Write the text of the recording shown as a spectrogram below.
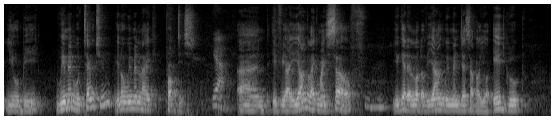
You'll be, women will tempt you. You know, women like properties. Yeah. And if you are young like myself, mm-hmm. you get a lot of young women just about your age group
